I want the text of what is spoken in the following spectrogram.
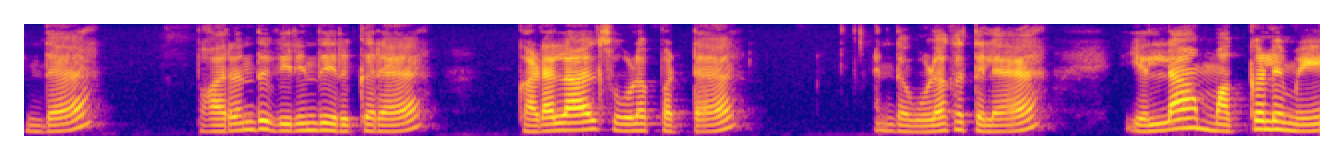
இந்த பறந்து விரிந்து இருக்கிற கடலால் சூழப்பட்ட இந்த உலகத்தில் எல்லா மக்களுமே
